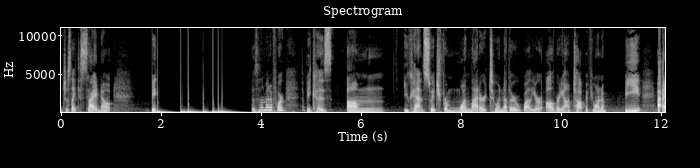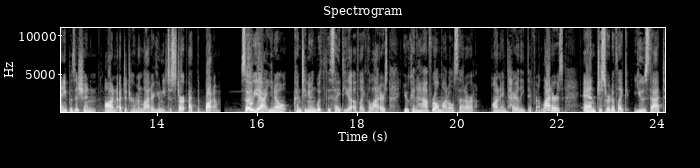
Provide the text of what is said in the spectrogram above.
Just like side note, because this is a metaphor because um you can't switch from one ladder to another while you're already on top. If you want to be at any position on a determined ladder, you need to start at the bottom. So, yeah, you know, continuing with this idea of like the ladders, you can have role models that are on entirely different ladders and just sort of like use that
